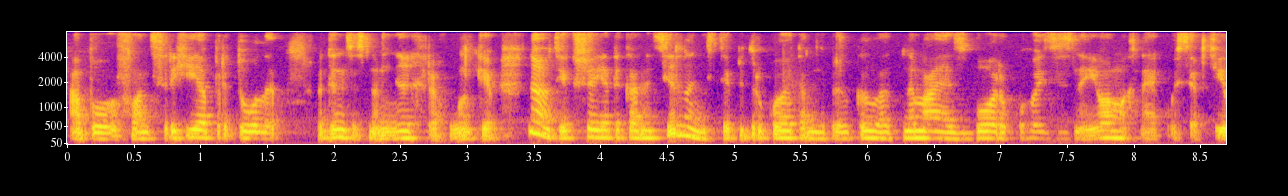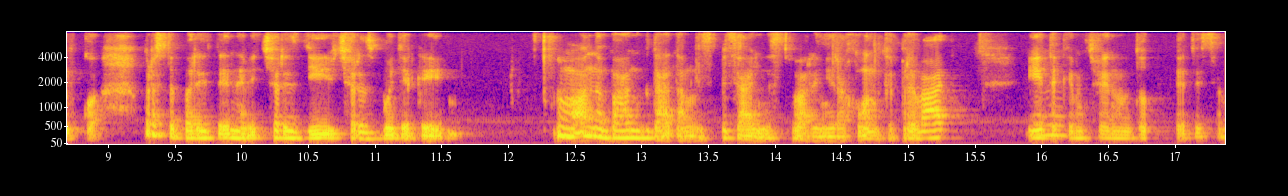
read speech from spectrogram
або фонд Сергія Притули, один з основних рахунків. Ну от якщо є така націленість, а під рукою там, наприклад, немає збору когось зі знайомих на якусь автівку, просто перейти навіть через дію, через будь-який Монобанк, да, там спеціальні створені рахунки, приват, і Мгм. таким чином долучитися.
